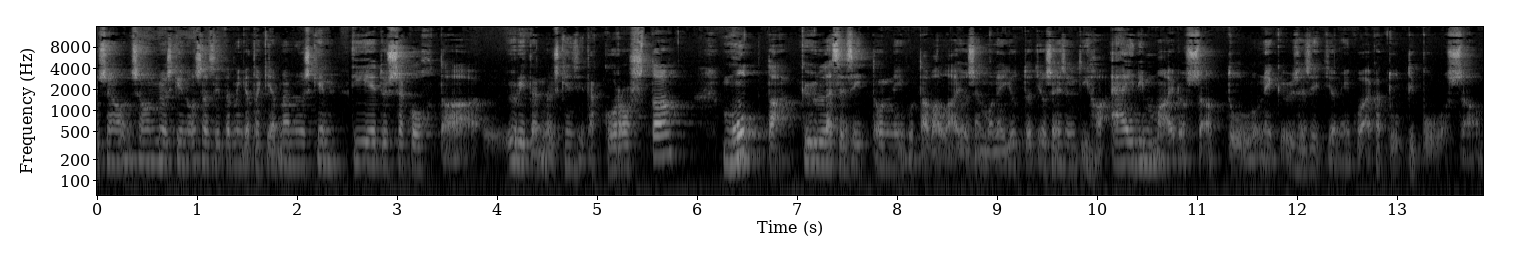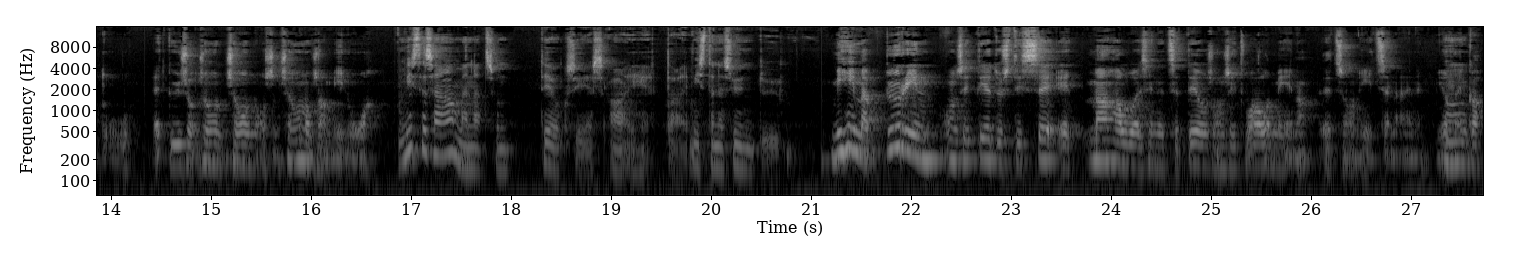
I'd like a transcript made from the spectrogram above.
Se, on, se on myöskin osa sitä, minkä takia mä myöskin tietyssä kohtaa yritän myöskin sitä korostaa. Mutta kyllä se sitten on niinku tavallaan jo semmoinen juttu, että jos ei se nyt ihan äidinmaidossa ole tullut, niin kyllä se sitten jo niinku aika tuttipullossa on tullut. Että kyllä se on, se, on, se, on osa, se on osa minua. Mistä sä ammennat sun teoksiesi aihe tai mistä ne syntyy? Mihin mä pyrin on sitten tietysti se, että mä haluaisin, että se teos on sitten valmiina, että se on itsenäinen. Jotenka, mm.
